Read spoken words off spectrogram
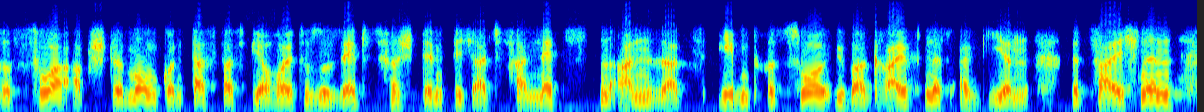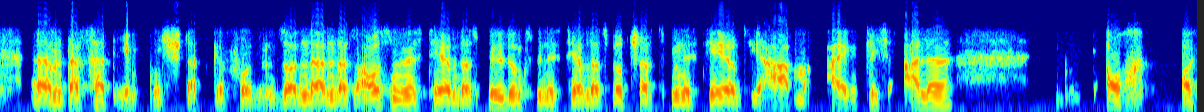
Ressortabstimmung und das, was wir heute so selbstverständlich als vernetzten Ansatz, eben ressortübergreifendes Agieren bezeichnen, ähm, das hat eben nicht stattgefunden, sondern das Außenministerium, das Bildungsministerium, das Wirtschaftsministerium, die haben eigentlich alle auch aus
